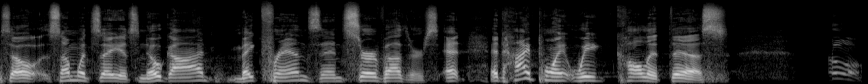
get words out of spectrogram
So some would say it's know God, make friends, and serve others. At, at High Pointe, we call it this. Oh,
